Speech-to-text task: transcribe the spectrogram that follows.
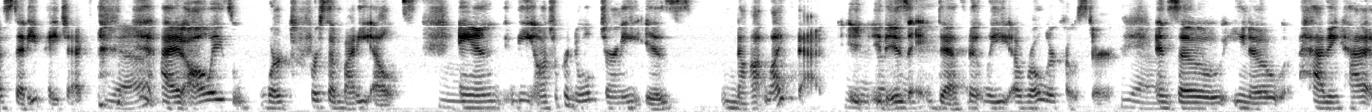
a steady paycheck. Yeah. I had always worked for somebody else. Mm. And the entrepreneurial journey is not like that it, it is definitely a roller coaster. Yeah. And so, you know, having had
